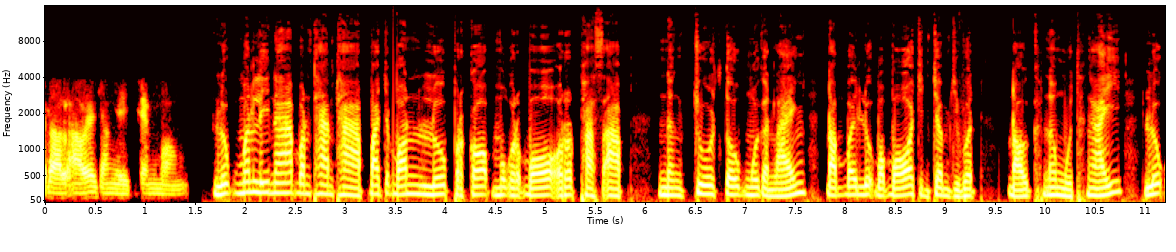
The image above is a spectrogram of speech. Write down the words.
ផ្ដល់ឲ្យចង់និយាយអញ្ចឹងហ្មងលោកមិនលីណាបន្ថែមថាបច្ចុប្បន្នលោកប្រកបមុខរបររត់ផាសអាប់និងជួលតូបមួយកន្លែងដើម្បីលក់បបរចិញ្ចឹមជីវិត ដោយក្នុងមួយថ្ងៃលោក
